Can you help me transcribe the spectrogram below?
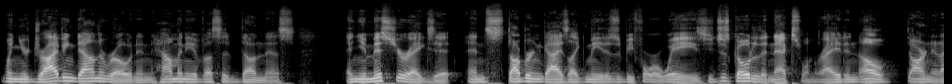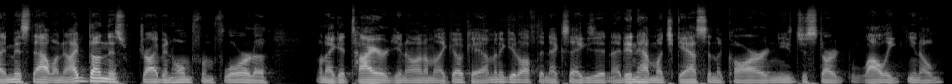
when you're driving down the road, and how many of us have done this, and you miss your exit, and stubborn guys like me, this is before Waze, you just go to the next one, right? And oh darn it, I missed that one. I've done this driving home from Florida when I get tired, you know, and I'm like, okay, I'm gonna get off the next exit, and I didn't have much gas in the car, and you just start lolly, you know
